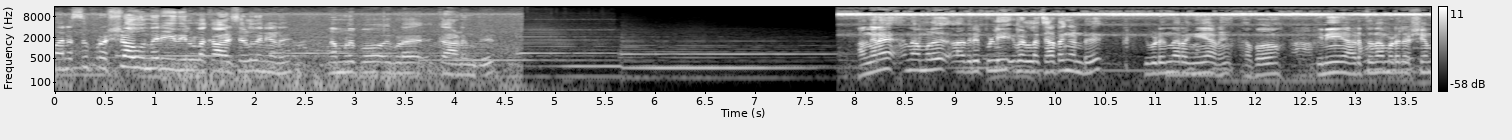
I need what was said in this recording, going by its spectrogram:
മനസ്സ് ഫ്രഷ് ആവുന്ന രീതിയിലുള്ള കാഴ്ചകൾ തന്നെയാണ് നമ്മളിപ്പോൾ ഇവിടെ കാണുന്നത്. അങ്ങനെ നമ്മൾ അതിരപ്പള്ളി വെള്ളച്ചാട്ടം കണ്ട് ഇവിടെ നിന്ന് ഇറങ്ങിയാണ്. അപ്പോൾ ഇനി അടുത്ത നമ്മുടെ ലക്ഷ്യം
